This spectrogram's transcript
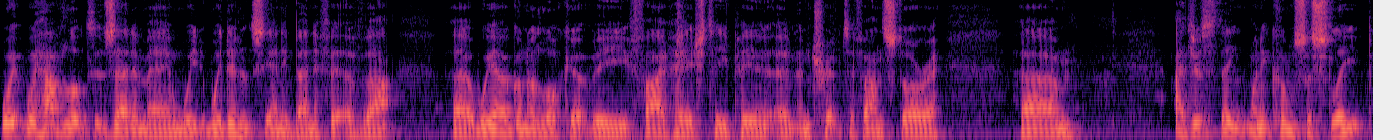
We, we have looked at ZMA and we, we didn't see any benefit of that. Uh, we are going to look at the 5-HTP and, and tryptophan story. Um, I just think when it comes to sleep,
